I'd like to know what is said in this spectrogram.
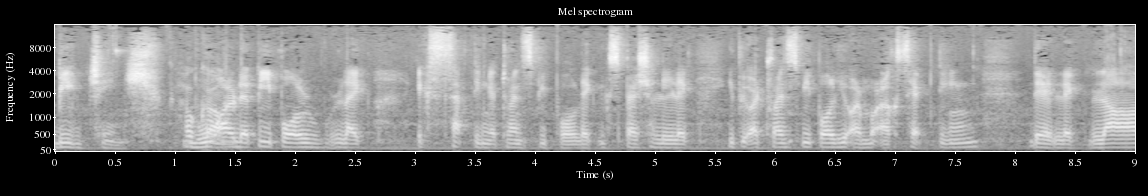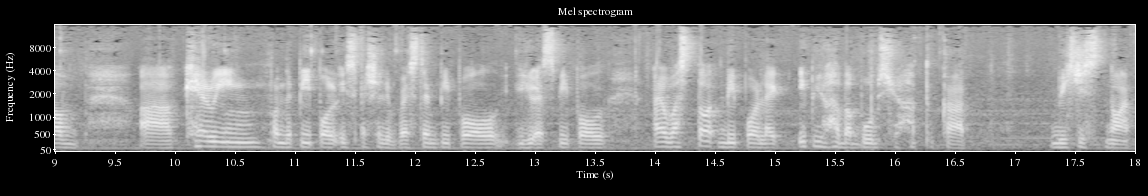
big change. How Who come? are the people like accepting a trans people like especially like if you are trans people you are more accepting they're like love uh, caring from the people especially western people us people I was taught before like if you have a boobs you have to cut, which is not.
